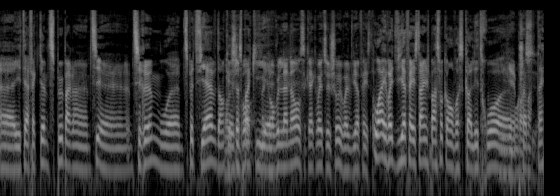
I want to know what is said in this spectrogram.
euh, il était affecté un petit peu par un petit, un, petit rhume ou euh, un petit peu de fièvre. Donc, euh, j'espère qu'il. On vous l'annonce, quand il va être sur le show, il va être via FaceTime. Oui, il va être via FaceTime. Je pense pas qu'on va se coller trois, mon cher Martin.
